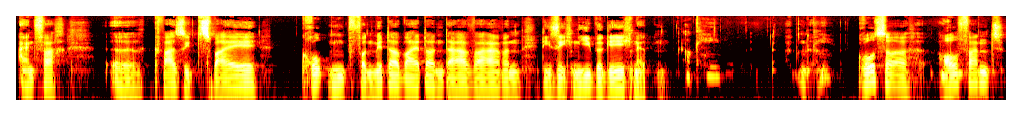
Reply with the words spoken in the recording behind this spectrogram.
einfach äh, quasi zwei Gruppen von Mitarbeitern da waren, die sich nie begegneten Okay. Okay. großer Aufwand.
